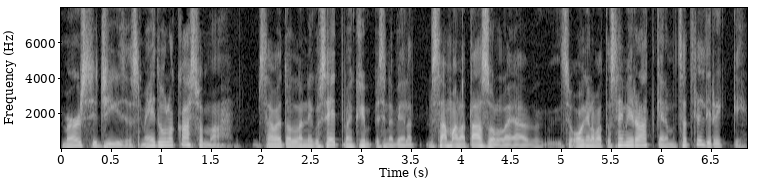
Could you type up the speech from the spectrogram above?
mercy Jesus, me ei tulla kasvamaan. Sä voit olla niinku 70 vielä samalla tasolla ja se ongelmat on semi ratkennut, mutta sä oot silti rikki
